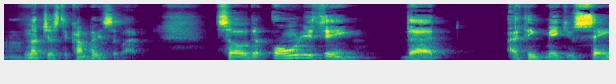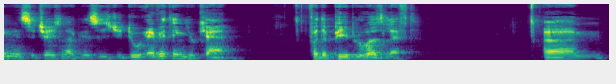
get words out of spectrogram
mm. not just the company's survival. So the only thing that I think make you sane in a situation like this is you do everything you can for the people who has left. Um,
